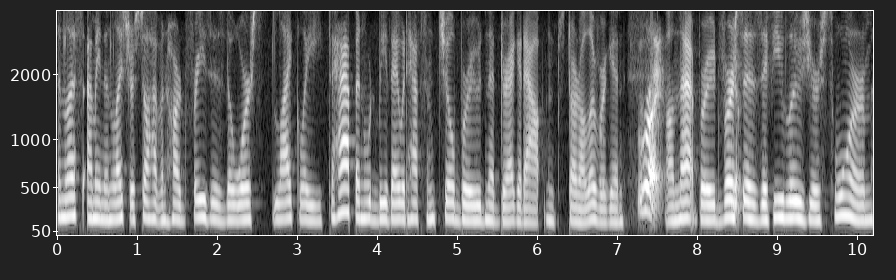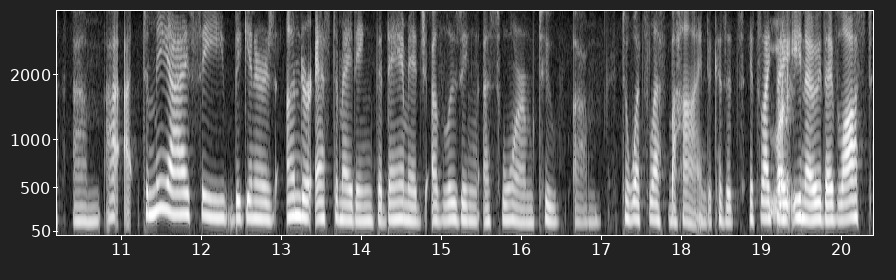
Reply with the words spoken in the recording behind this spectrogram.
unless I mean unless you're still having hard freezes, the worst likely to happen would be they would have some chill brood and they'd drag it out and start all over again right. on that brood. Versus yep. if you lose your swarm, um, I, I, to me I see beginners underestimating the damage of losing a swarm to um, to what's left behind because it's it's like right. they you know they've lost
